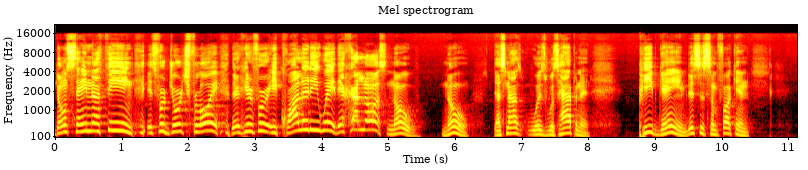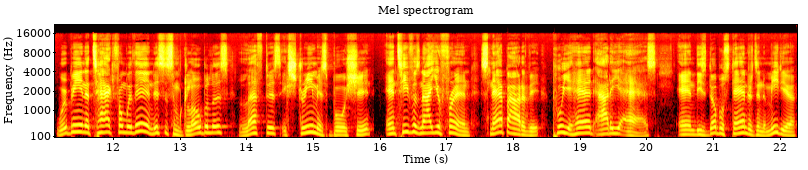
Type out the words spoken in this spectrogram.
Don't say nothing. It's for George Floyd. They're here for equality, way. Déjalos. No, no. That's not was what's happening. Peep game. This is some fucking we're being attacked from within. This is some globalist, leftist, extremist bullshit. Antifa's not your friend. Snap out of it. Pull your head out of your ass. And these double standards in the media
